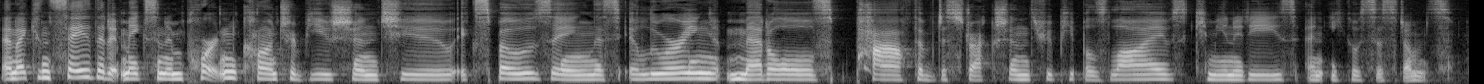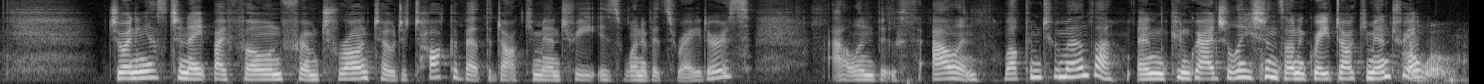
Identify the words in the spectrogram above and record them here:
And I can say that it makes an important contribution to exposing this alluring metals path of destruction through people's lives, communities, and ecosystems. Joining us tonight by phone from Toronto to talk about the documentary is one of its writers, Allen Booth. Allen, welcome to Amandla, and congratulations on a great documentary. Oh, well,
